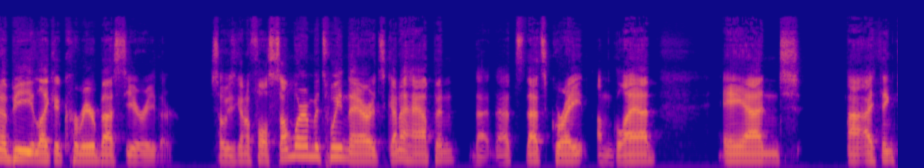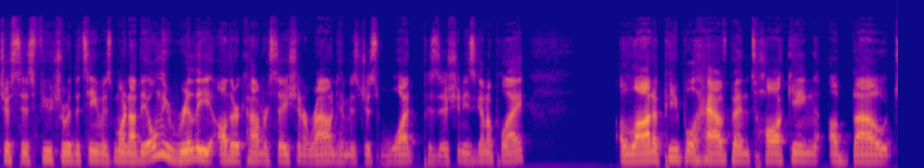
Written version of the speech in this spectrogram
to be like a career best year either. So he's to fall somewhere in between there. It's to happen. That that's that's great. I'm glad, and I think just his future with the team is more. Now the only really other conversation around him is just what position he's going to play. A lot of people have been talking about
